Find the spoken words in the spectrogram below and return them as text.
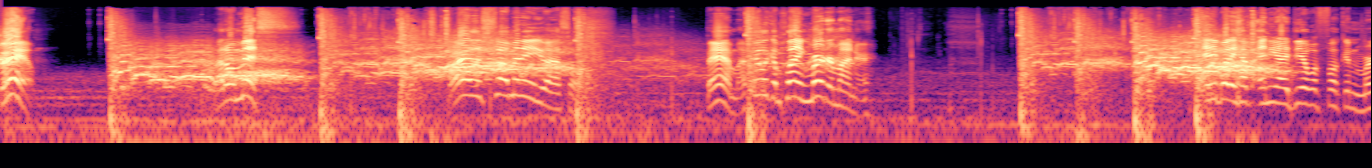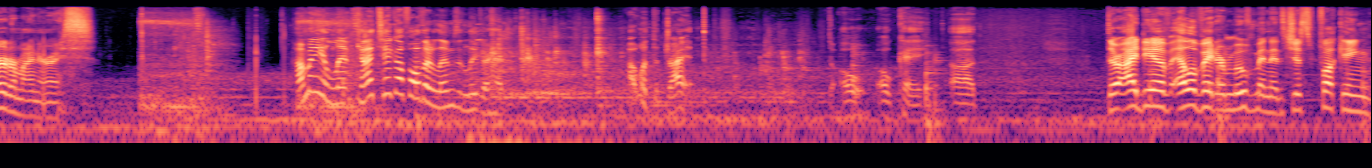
Bam! I don't miss. Why are there so many of you assholes? Bam! I feel like I'm playing Murder Miner. Anybody have any idea what fucking Murder Miner is? How many limbs? Can I take off all their limbs and leave their head? I want to try it. Oh, okay. Uh, their idea of elevator movement is just fucking...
